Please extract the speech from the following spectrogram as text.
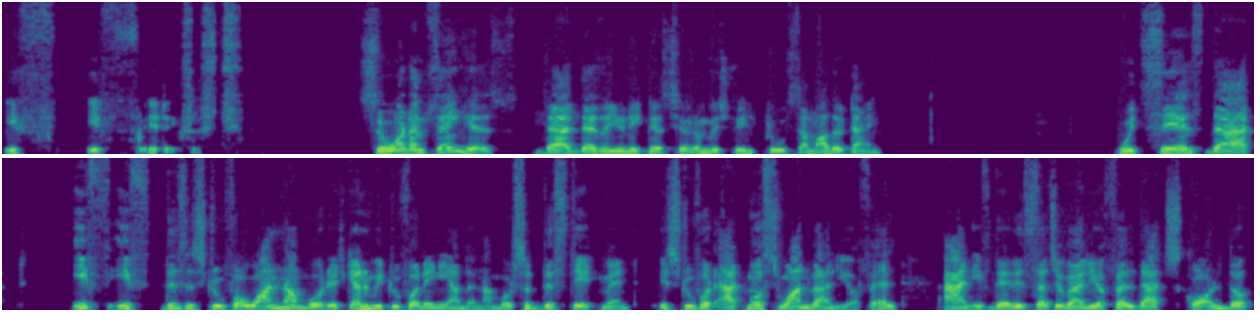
if if it exists. So what I'm saying is that there's a uniqueness theorem which we'll prove some other time, which says that if if this is true for one number, it can be true for any other number. So this statement is true for at most one value of L, and if there is such a value of L, that's called the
